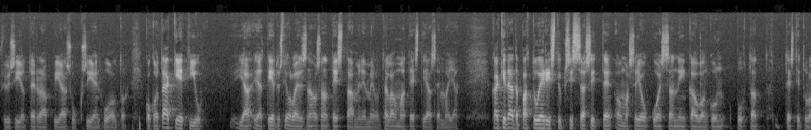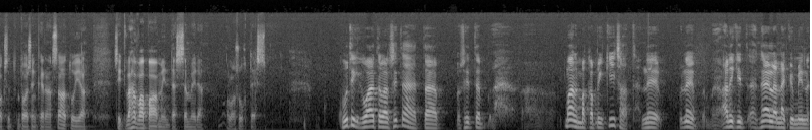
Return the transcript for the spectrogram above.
fysioterapia, suksien huolto, koko tämä ketju ja, ja tietysti oleellisena osana testaaminen. Meillä on täällä oma testiasema ja kaikki tämä tapahtuu eristyksissä sitten omassa joukkueessaan niin kauan, kun puhtaat testitulokset on toisen kerran saatu ja sitten vähän vapaammin tässä meidän olosuhteessa. Kuitenkin kun ajatellaan sitä, että sitten maailmankapin kisat, ne, ne ainakin näillä näkymin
